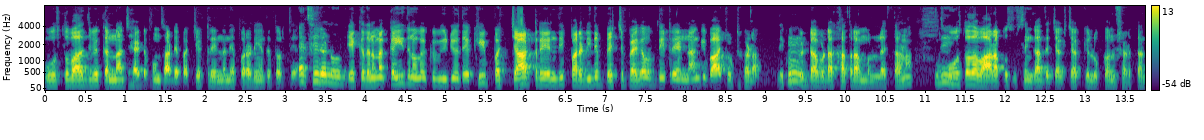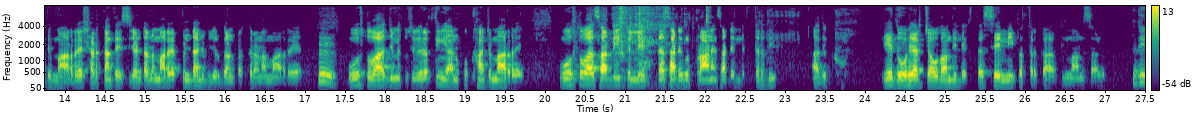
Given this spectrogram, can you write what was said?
ਉਸ ਤੋਂ ਬਾਅਦ ਜਿਵੇਂ ਕੰਨਾਂ 'ਚ ਹੈੱਡਫੋਨ ਸਾਡੇ ਬੱਚੇ ਟ੍ਰੇਨਾਂ ਦੀਆਂ ਪਰੜੀਆਂ ਤੇ ਤੁਰਦੇ ਆ। ਐਕਸੀਡੈਂਟ ਹੋ ਗਿਆ। ਇੱਕ ਦਿਨ ਮੈਂ ਕਈ ਦਿਨ ਹੋ ਗਏ ਇੱਕ ਵੀਡੀਓ ਦੇਖੀ ਬੱਚਾ ਟ੍ਰੇਨ ਦੀ ਪਰੜੀ ਦੇ ਵਿੱਚ ਪੈ ਗਿਆ ਉੱਦੀ ਟ੍ਰੇਨ ਲੰਘ ਗਈ ਬਾਅਦ ਚ ਉੱਠ ਖੜਾ। ਦੇਖੋ। ਕਿੱਡਾ ਵੱਡਾ ਖਤਰਾ ਮੁੱਲ ਲੈਤਾ ਹਨਾ? ਉਸ ਤੋਂ ਬਾਅਦ ਵਾਰਾ ਪਸ਼ੂ ਸਿੰਘਾਂ ਤੇ ਚੱਕ ਚੱਕ ਕੇ ਲੋਕਾਂ ਨੂੰ ਸੜਕਾਂ ਤੇ ਮਾਰ ਰਿਹਾ ਸੜਕਾਂ ਤੇ ਐਕਸੀਡੈਂਟਾਂ ਨਾਲ ਮਾਰ ਰਿਹਾ ਪਿੰਡਾਂ 'ਚ ਬਜ਼ੁਰਗਾਂ ਨੂੰ ਟੱਕਰਾਂ ਨਾਲ ਮਾਰ ਰਿਹਾ। ਉਸ ਤੋਂ ਬਾਅਦ ਜਿਵੇਂ ਤੁਸੀਂ ਵੇਖ ਰਹੇ ਧੀਆਂ ਨੂੰ ਕੁੱਖਾਂ 'ਚ ਮਾਰ ਰਹੇ। ਉਸ ਤੋਂ ਬਾਅਦ ਸਾਡੀ ਇੱਕ ਲਿਖਤ ਹੈ ਸਾਡੇ ਕੋਲ ਪੁਰਾਣੇ ਸਾਡੇ ਮਿੱਤਰ ਦੀ। ਆ ਦੇਖੋ ਇਹ 2014 ਦੀ ਲਿਖਤ ਹੈ ਸੇਮੀ ਪੱਤਰਕਾਰ ਦੀ ਮਾਨਸਾ ਵਾਲੀ ਜੀ।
